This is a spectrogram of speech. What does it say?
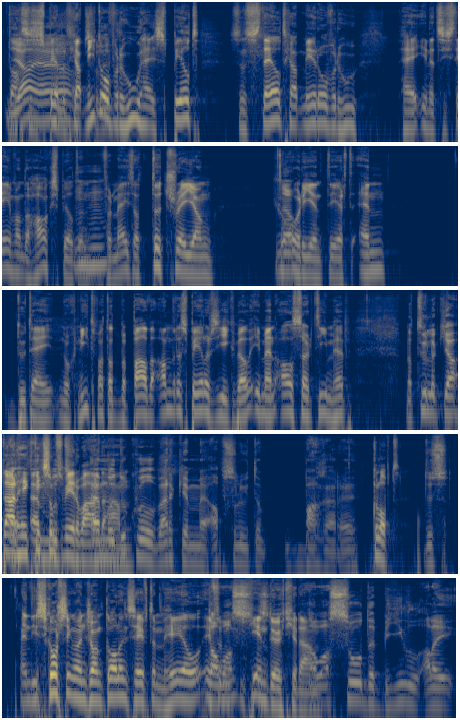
fantastische Ja, speler. het gaat niet over hoe hij speelt, zijn stijl. Het gaat meer over hoe hij in het systeem van de Hawks speelt. En Mhm. voor mij is dat te Trae Young georiënteerd. En doet hij nog niet wat dat bepaalde andere spelers die ik wel in mijn All-Star team heb. Natuurlijk, ja. Daar hij- hecht hij ik soms meer waarde Hij aan. moet ook wel werken met absolute bagger. Hè. Klopt. Dus En die schorsing van John Collins heeft hem, heel, heeft hem was- geen deugd gedaan. dat was zo debiel. Allee,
